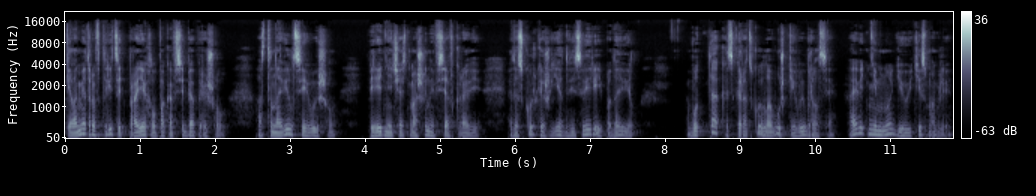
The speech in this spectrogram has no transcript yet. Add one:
Километров тридцать проехал, пока в себя пришел. Остановился и вышел. Передняя часть машины вся в крови. Это сколько же я две зверей подавил. Вот так из городской ловушки выбрался, а ведь немногие уйти смогли.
